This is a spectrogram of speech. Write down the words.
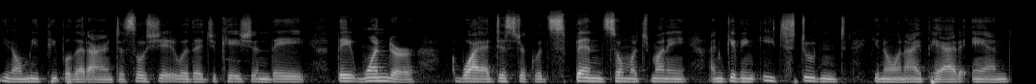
you know, meet people that aren't associated with education, they, they wonder why a district would spend so much money on giving each student, you know, an iPad and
